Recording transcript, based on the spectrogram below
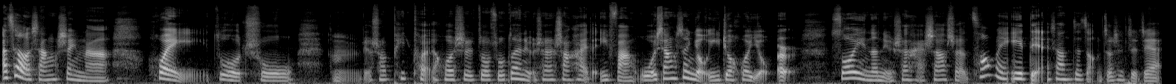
而且我相信呢，会做出嗯，比如说劈腿，或是做出对女生伤害的一方，我相信有一就会有二。所以呢，女生还是要学聪明一点，像这种就是直接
